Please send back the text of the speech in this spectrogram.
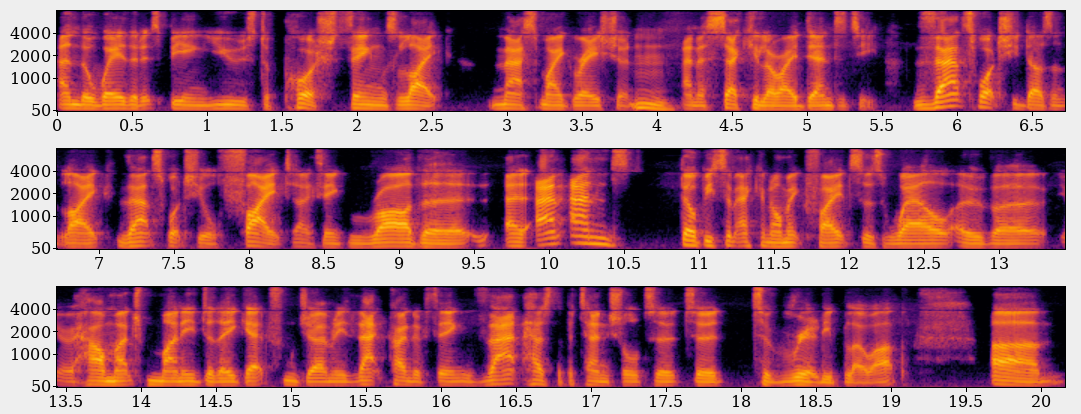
and the way that it's being used to push things like mass migration mm. and a secular identity. That's what she doesn't like. That's what she'll fight, I think, rather and and there'll be some economic fights as well over you know, how much money do they get from Germany, that kind of thing. That has the potential to to to really blow up. Um,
